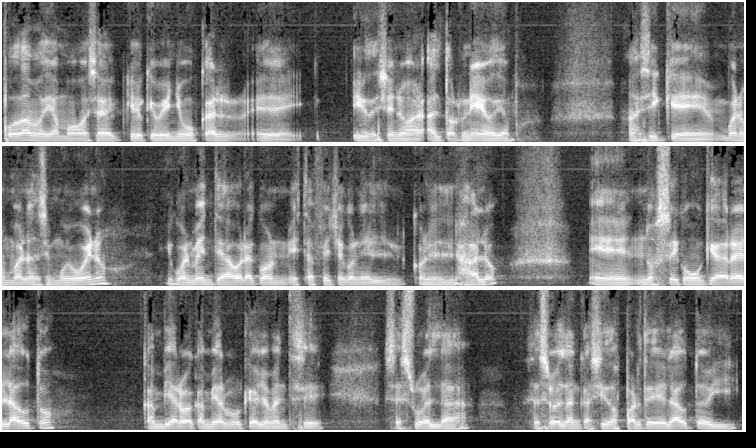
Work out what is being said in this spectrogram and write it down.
podamos, digamos, o sea, que lo que venimos a buscar, eh, ir de lleno al, torneo, digamos. Así que, bueno, un balance muy bueno. Igualmente ahora con esta fecha con el, con el Halo, eh, no sé cómo quedará el auto, cambiar va a cambiar porque obviamente se, se suelda, se sueldan casi dos partes del auto y,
